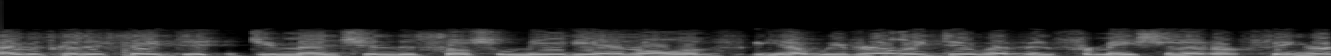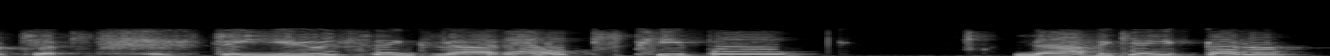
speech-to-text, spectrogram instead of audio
I was going to say, did, you mention the social media and all of, you know, we really do have information at our fingertips. Do you think that helps people navigate better?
